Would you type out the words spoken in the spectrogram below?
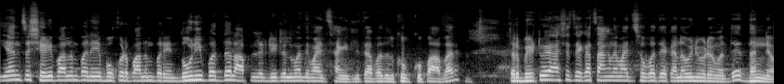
यांचं शेळीपालन पण आहे बोकड पालन पण आहे दोन्ही बद्दल आपल्या डिटेलमध्ये माहिती सांगितली त्याबद्दल खूप खूप आभार. तर भेटूया अशाच एका चांगल्या माहितीसोबत एका नवीन व्हिडिओमध्ये. धन्यवाद.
